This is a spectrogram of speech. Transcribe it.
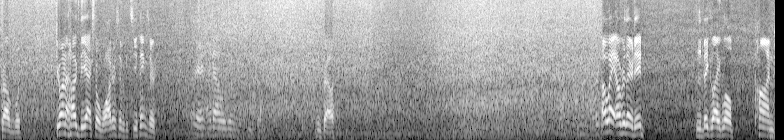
Probably. Do you want to hug the actual water so we can see things, or Okay, I know we're going to see things. You probably? Oh wait, over there, dude. There's a big like little pond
